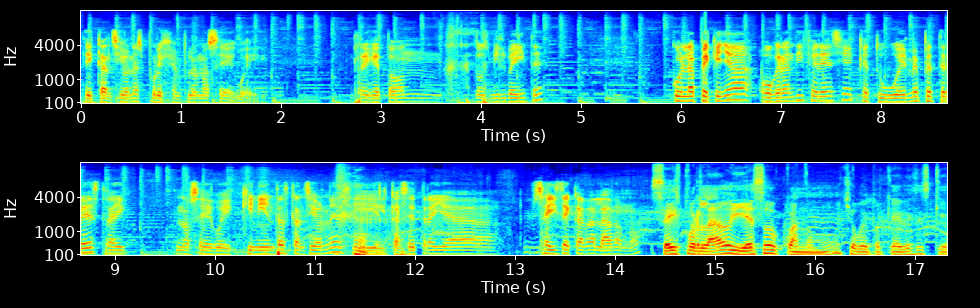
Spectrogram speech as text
de canciones, por ejemplo, no sé, güey, reggaetón 2020. Con la pequeña o gran diferencia que tu MP3 trae, no sé, güey, 500 canciones y el cassette traía 6 de cada lado, ¿no? 6 por lado y eso cuando mucho, güey, porque hay veces que,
